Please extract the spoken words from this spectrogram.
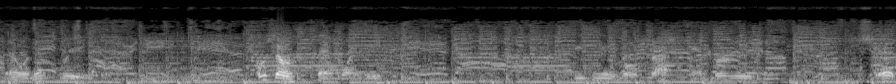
Oh, no, and that's 3. I wish that was the same Wendy. speaking of old trash hamburgers. Shit.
